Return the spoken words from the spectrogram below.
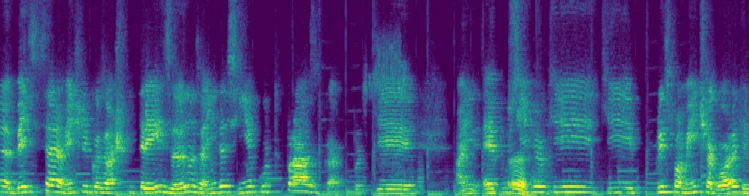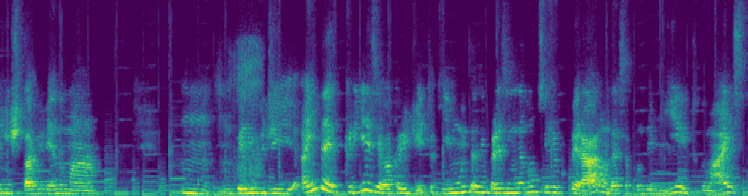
É, bem sinceramente, Nicolas, eu acho que três anos ainda assim é curto prazo, cara, porque é possível é. Que, que, principalmente agora que a gente está vivendo uma, um, um, período de ainda é crise, eu acredito que muitas empresas ainda não se recuperaram dessa pandemia e tudo mais.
